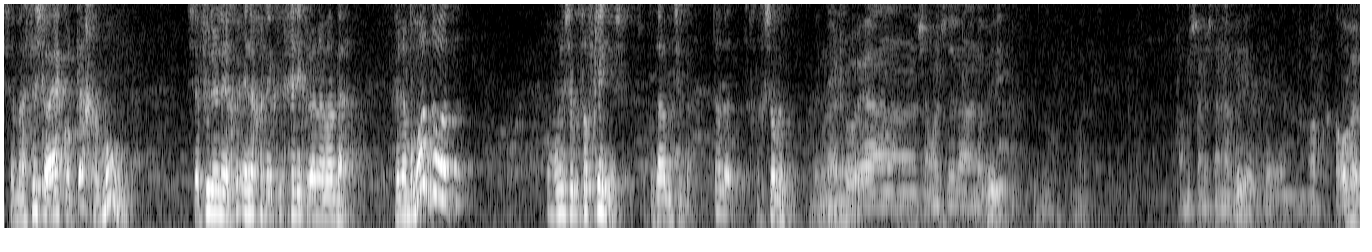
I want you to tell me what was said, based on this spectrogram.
שהמעשה שלו היה כל כך חמור, שאפילו אין לו חלק- לעולם הבא. ולמרות זאת, אומרים שבסוף כן יש לו, שהוא חזר בתשובה. טוב, לא, צריך לחשוב על זה. אבל, אה, הוא היה שמע של הנביא. כאילו, הוא היה משמש לנביא, אז קרוב אליו,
